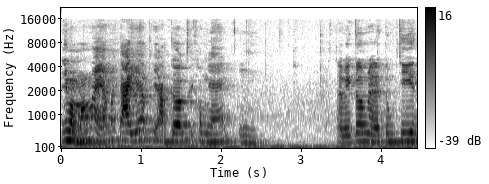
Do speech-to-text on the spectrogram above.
Nhưng mà món này á, nó cay á thì ăn cơm sẽ không ngán. Ừ. tại vì cơm này là cơm chiên.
